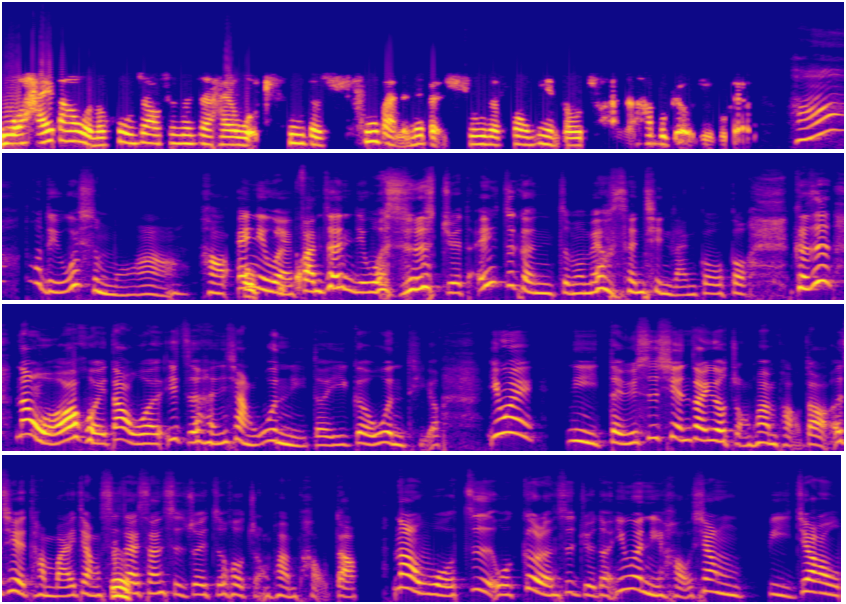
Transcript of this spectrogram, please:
我还把我的护照、身份证，还有我出的出版的那本书的封面都传了，他不给我就不给我啊？到底为什么啊？好，Anyway，反正你我只是觉得，哎，这个你怎么没有申请蓝勾勾？可是那我要回到我一直很想问你的一个问题哦，因为你等于是现在又转换跑道，而且坦白讲是在三十岁之后转换跑道。嗯那我自我个人是觉得，因为你好像比较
